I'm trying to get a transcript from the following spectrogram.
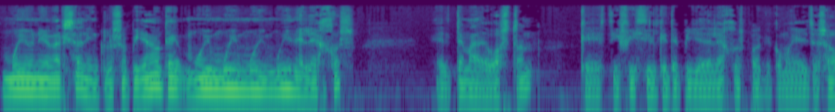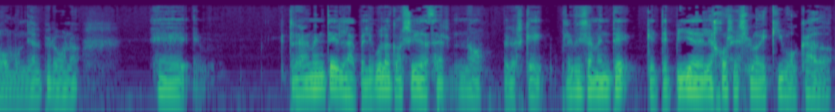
muy universal, incluso pillándote muy, muy, muy, muy de lejos el tema de Boston, que es difícil que te pille de lejos porque como he dicho es algo mundial, pero bueno, eh, realmente la película consigue hacer no, pero es que precisamente que te pille de lejos es lo equivocado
